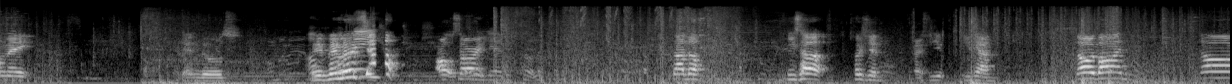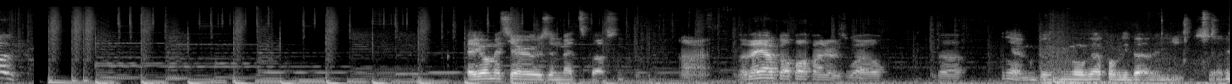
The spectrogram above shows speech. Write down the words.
on me. Indoors. Oh, Move, move, on move! Shut Oh, sorry. Really, I just felt like Stand up. He's hurt. Push him. You, you can. No, behind. No. Yeah, your materials and meds person. Alright. Well, they have got Pathfinder as well. But Yeah, but well, they're probably better than you. So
